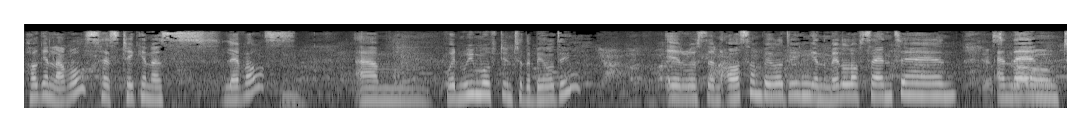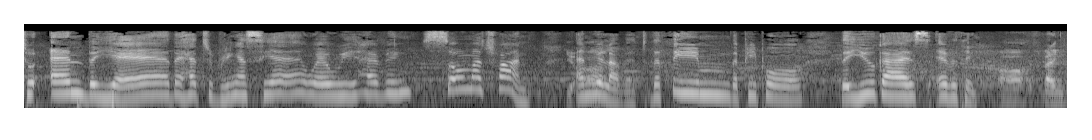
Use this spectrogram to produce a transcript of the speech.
Hogan Lovells has taken us levels. Mm. Um, when we moved into the building, it was an awesome building in the middle of Sandton. Yes, and girl. then to end the year, they had to bring us here where we're having so much fun. You and are. we love it. The theme, the people, the you guys, everything. Oh, thank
